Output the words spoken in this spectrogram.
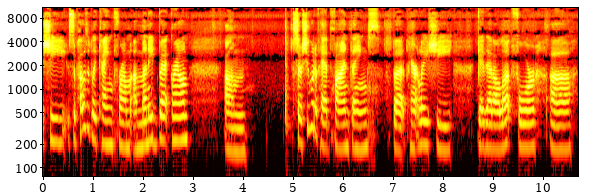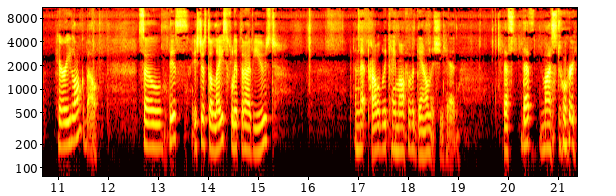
she supposedly came from a moneyed background, um, so she would have had fine things, but apparently she gave that all up for uh, Harry Longabaugh. So this is just a lace flip that I've used, and that probably came off of a gown that she had. That's that's my story.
